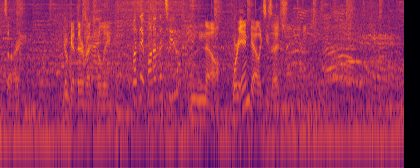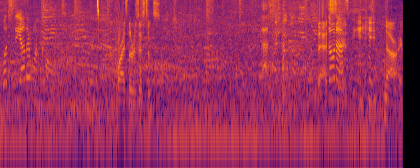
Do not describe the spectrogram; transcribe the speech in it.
the It's alright. You'll get there eventually. Was it one of the two? No, we're in Galaxy's Edge. Oh. What's the other one called? Rise of the Resistance. That's That's Don't it. ask me. All right.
